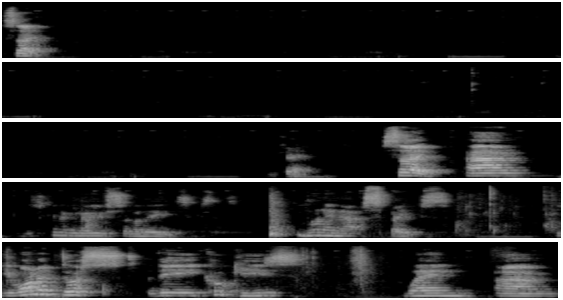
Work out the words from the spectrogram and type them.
So, okay, so um, I'm just going to move some of these. Running out of space. You want to dust the cookies when um,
